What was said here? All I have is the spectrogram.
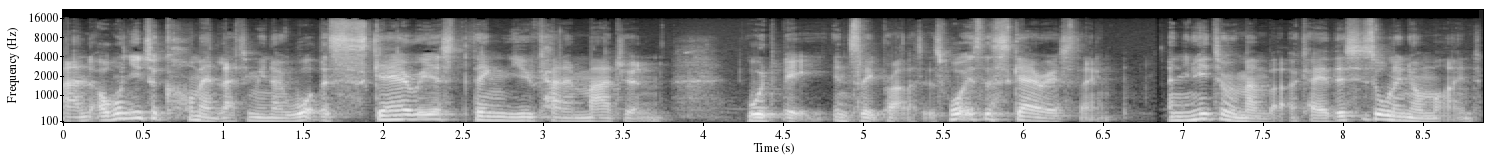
And I want you to comment letting me know what the scariest thing you can imagine would be in sleep paralysis. What is the scariest thing? And you need to remember, okay, this is all in your mind.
